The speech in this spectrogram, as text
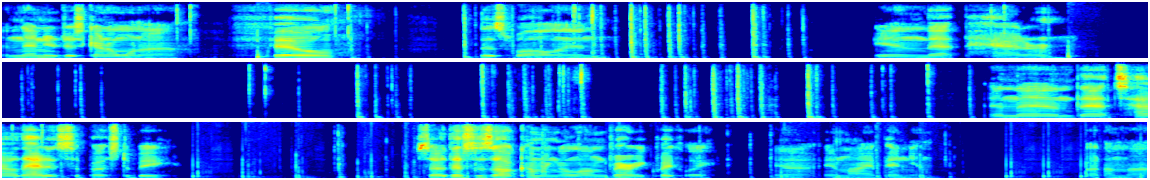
And then you're just going to want to fill this wall in in that pattern. And then that's how that is supposed to be. So this is all coming along very quickly, uh, in my opinion. But I'm uh,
